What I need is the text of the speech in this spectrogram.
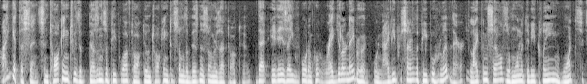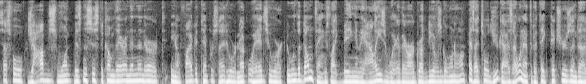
I get the sense in talking to the dozens of people I've talked to and talking to some of the business owners I've talked to that it is a quote unquote regular neighborhood where 90% of the people who live there like themselves and want it to be clean, want successful jobs, want businesses to come there. And then, then there are, you know, 5 to 10% who are knuckleheads who are doing the dumb things like being in the alleys where there are drug deals going on. As I told you guys, I went out there to take pictures and uh,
